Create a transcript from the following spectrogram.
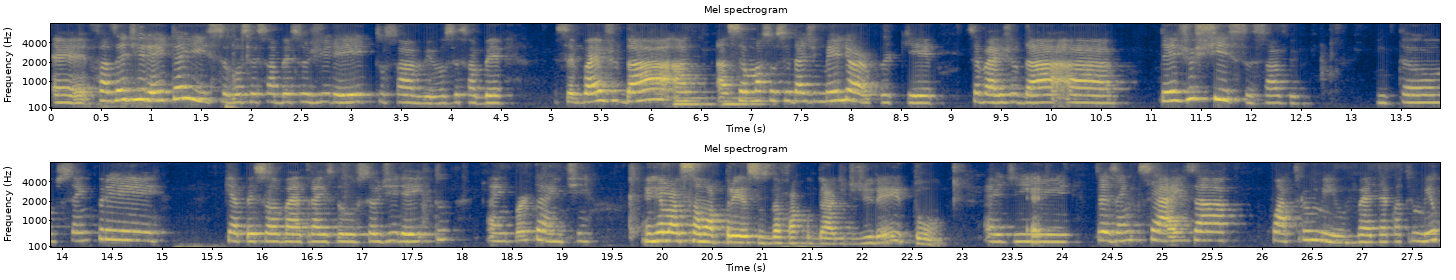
é, fazer direito é isso, você saber seus direitos, sabe? Você saber. Você vai ajudar a, a ser uma sociedade melhor, porque você vai ajudar a ter justiça, sabe? Então, sempre que a pessoa vai atrás do seu direito, é importante. Em relação a preços da faculdade de Direito? É de é... 300 reais a 4 mil, vai até 4 mil,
